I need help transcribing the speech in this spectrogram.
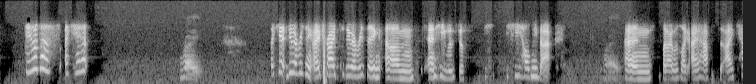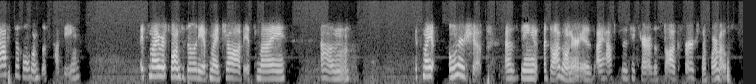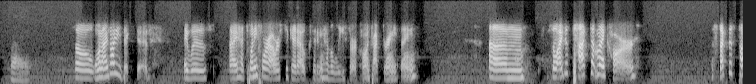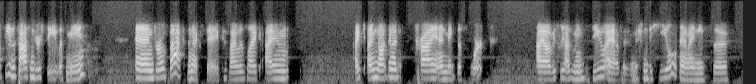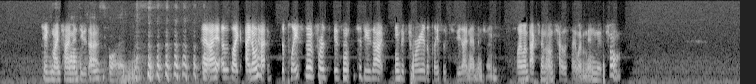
do this i can't Right. i can't do everything i tried to do everything um and he was just he, he held me back Right. and but I was like, I have to, I have to hold on to this puppy. It's my responsibility. It's my job. It's my, um, it's my ownership as being a dog owner. Is I have to take care of this dog first and foremost. Right. So when I got evicted, it was I had 24 hours to get out because I didn't have a lease or a contract or anything. Um, so I just packed up my car, stuck this puppy in the passenger seat with me, and drove back the next day because I was like, I'm, I, I'm not gonna try and make this work. I obviously have something to do. I have a mission to heal, and I need to take my time and do that. and I, I, was like, I don't have the place for isn't to do that in Victoria. The place is to do that in Edmonton. So I went back to my mom's house. I went and moved home.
